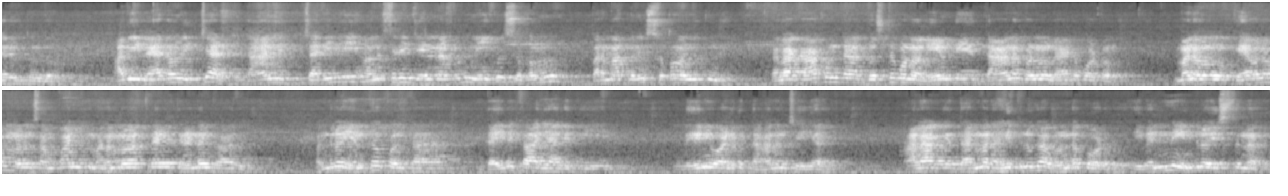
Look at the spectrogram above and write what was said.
జరుగుతుందో. అవి వేదంలో ఇచ్చాడు దాన్ని చదివి అనుసరించి వెళ్ళినప్పుడు నీకు సుఖము పరమాత్మ నుంచి సుఖం అందుతుంది. అలా కాకుండా దుష్ట గుణాలు ఏమిటి? దాన గుణం లేకపోవటం. మనం కేవలం మనం సంపాదించి మనం మాత్రమే తినడం కాదు అందులో ఎంతో కొంత దైవ కార్యాలకి లేని వాళ్ళకి దానం చేయాలి. అలాగే ధర్మరహితులుగా ఉండకూడదు. ఇవన్నీ ఇందులో ఇస్తున్నారు.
